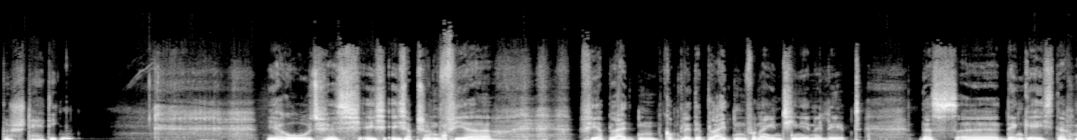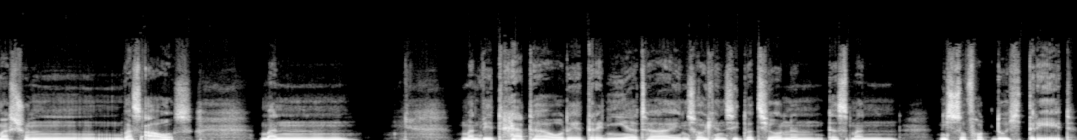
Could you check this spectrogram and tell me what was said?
bestätigen? Ja gut, ich, ich, ich habe schon vier, vier Pleiten, komplette Pleiten von Argentinien erlebt. Das äh, denke ich, das macht schon was aus. Man, man wird härter oder trainierter in solchen Situationen, dass man nicht sofort durchdreht.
